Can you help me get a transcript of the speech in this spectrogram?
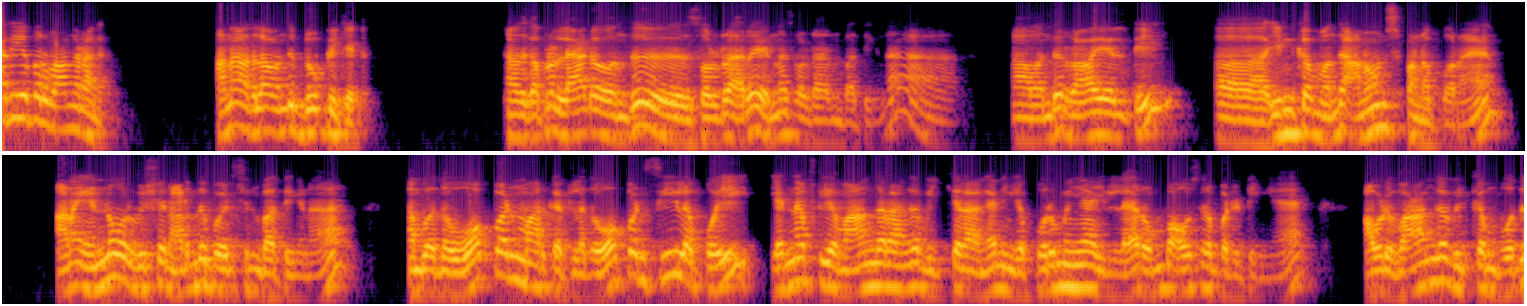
நிறைய பேர் வாங்குறாங்க. ஆனால் அதெல்லாம் வந்து டூப்ளிகேட் அதுக்கப்புறம் லேடோ வந்து சொல்றாரு. என்ன சொல்றாருன்னு பார்த்தீங்கன்னா நான் வந்து ராயல்ட்டி இன்கம் வந்து அனௌன்ஸ் பண்ண போறேன். ஆனா என்ன ஒரு விஷயம் நடந்து போயிடுச்சுன்னு பாத்தீங்கன்னா நம்ம இந்த ஓப்பன் மார்க்கெட்ல இந்த ஓப்பன் சீல போய் என்எஃப்டியை வாங்குறாங்க விற்கிறாங்க நீங்க பொறுமையா இல்ல ரொம்ப அவசரப்பட்டுட்டீங்க அப்படி வாங்க விற்கும் போது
